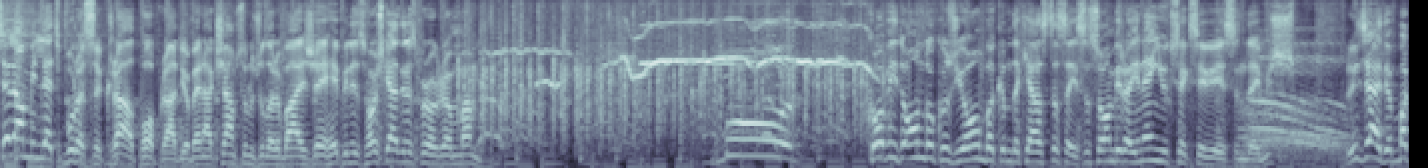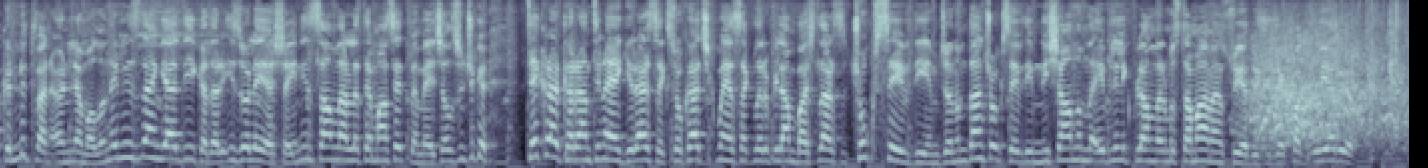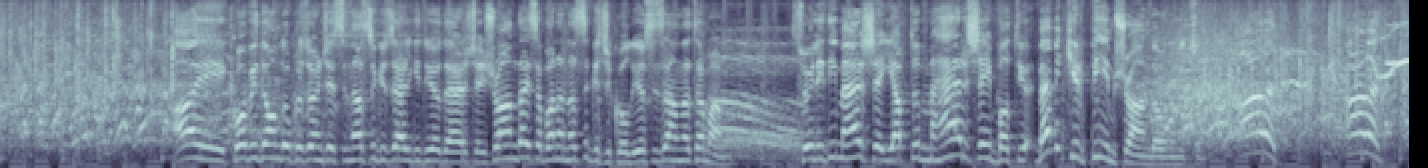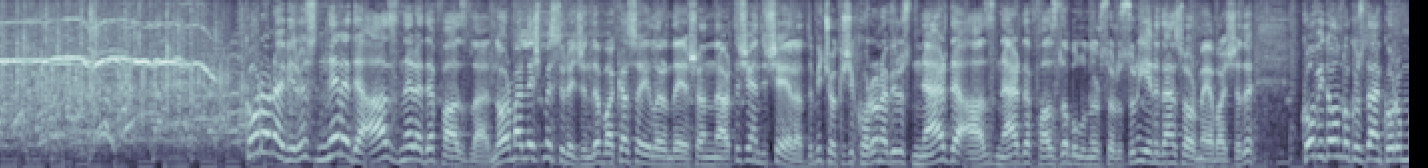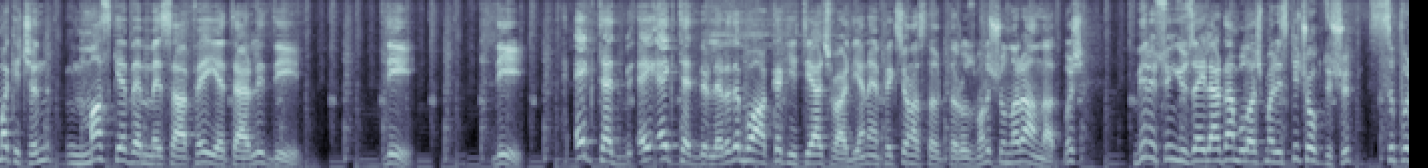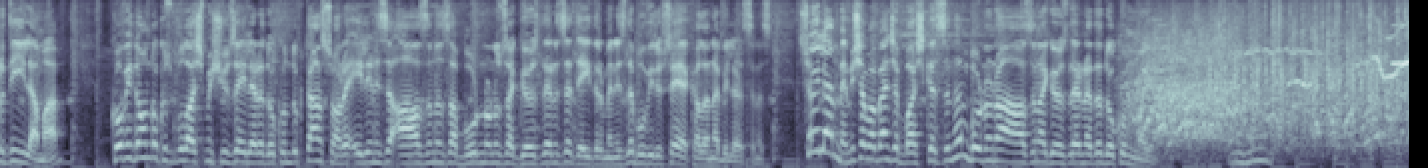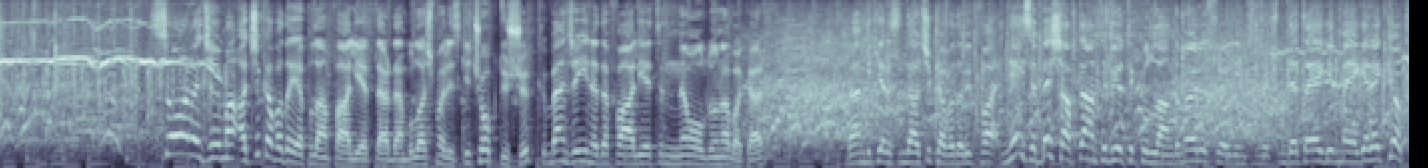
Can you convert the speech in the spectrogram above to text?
Selam millet, burası Kral Pop Radyo. Ben akşam sunucuları Bay J. Hepiniz hoş geldiniz programıma. Bu Covid-19 yoğun bakımdaki hasta sayısı son bir ayın en yüksek seviyesindeymiş. Rica ediyorum bakın lütfen önlem alın. Elinizden geldiği kadar izole yaşayın. İnsanlarla temas etmemeye çalışın. Çünkü tekrar karantinaya girersek, sokağa çıkma yasakları falan başlarsa çok sevdiğim, canımdan çok sevdiğim nişanlımla evlilik planlarımız tamamen suya düşecek. Bak uyarıyor. Ay Covid-19 öncesi nasıl güzel gidiyordu her şey. Şu andaysa bana nasıl gıcık oluyor size anlatamam. Söylediğim her şey, yaptığım her şey batıyor. Ben bir kirpiyim şu anda onun için. Evet. Evet. Koronavirüs nerede az, nerede fazla? Normalleşme sürecinde vaka sayılarında yaşanan artış endişe yarattı. Birçok kişi koronavirüs nerede az, nerede fazla bulunur sorusunu yeniden sormaya başladı. Covid-19'dan korunmak için maske ve mesafe yeterli değil. Değil. Değil. Ek, tedbir, ek tedbirlere de muhakkak ihtiyaç var diyen enfeksiyon hastalıkları uzmanı şunları anlatmış. Virüsün yüzeylerden bulaşma riski çok düşük. Sıfır değil ama. Covid-19 bulaşmış yüzeylere dokunduktan sonra elinizi ağzınıza, burnunuza, gözlerinize değdirmenizle bu virüse yakalanabilirsiniz. Söylenmemiş ama bence başkasının burnuna, ağzına, gözlerine de dokunmayın. Hı hı. Sonracığıma açık havada yapılan faaliyetlerden bulaşma riski çok düşük. Bence yine de faaliyetin ne olduğuna bakar. Ben bir keresinde açık havada bir fa... Neyse 5 hafta antibiyotik kullandım öyle söyleyeyim size. Şimdi detaya girmeye gerek yok.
